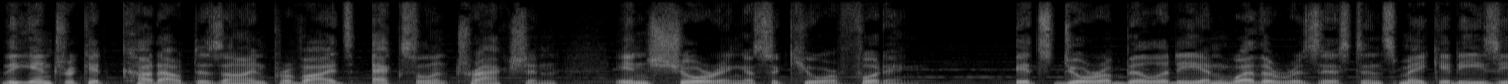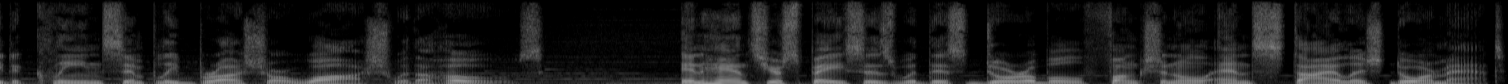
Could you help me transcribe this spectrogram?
The intricate cutout design provides excellent traction, ensuring a secure footing. Its durability and weather resistance make it easy to clean, simply brush or wash with a hose. Enhance your spaces with this durable, functional, and stylish doormat.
